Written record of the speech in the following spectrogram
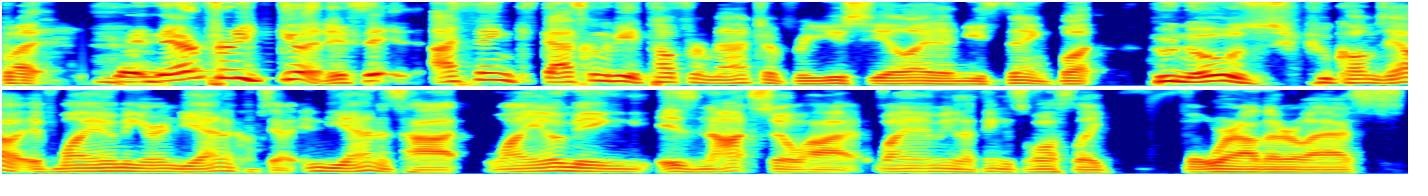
but they're pretty good. If they, I think that's going to be a tougher matchup for UCLA than you think. But who knows who comes out if Wyoming or Indiana comes out? Indiana's hot. Wyoming is not so hot. Wyoming, I think, has lost like four out of their last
